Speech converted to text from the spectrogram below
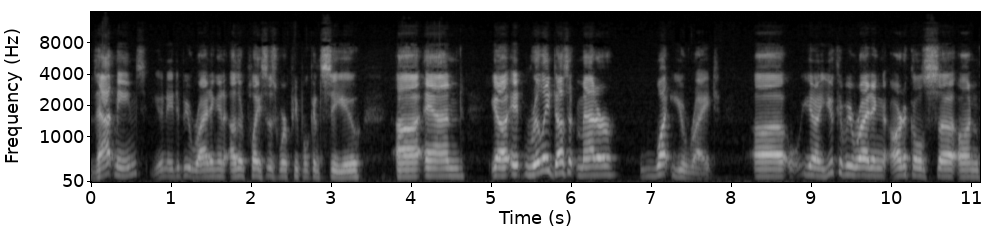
that means you need to be writing in other places where people can see you. Uh, and you know, it really doesn't matter what you write. Uh, you know, you could be writing articles uh, on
